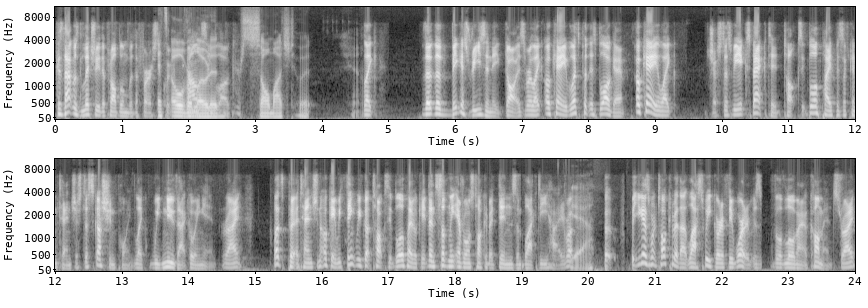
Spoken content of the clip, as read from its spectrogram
because that was literally the problem with the first. It's overloaded. blog There's so much to it. Yeah. like the the biggest reason it got is we're like, okay, let's put this blog out. Okay, like just as we expected, toxic blowpipe is a contentious discussion point. Like we knew that going in, right? Let's put attention. Okay, we think we've got toxic blowpipe. Okay, then suddenly everyone's talking about Dinh's and black d'hide. Right? Yeah. But but you guys weren't talking about that last week, or if they were, it was a low amount of comments, right?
